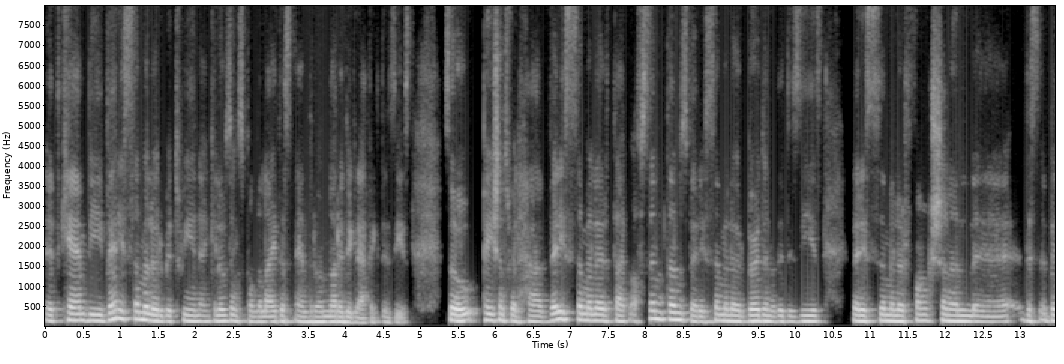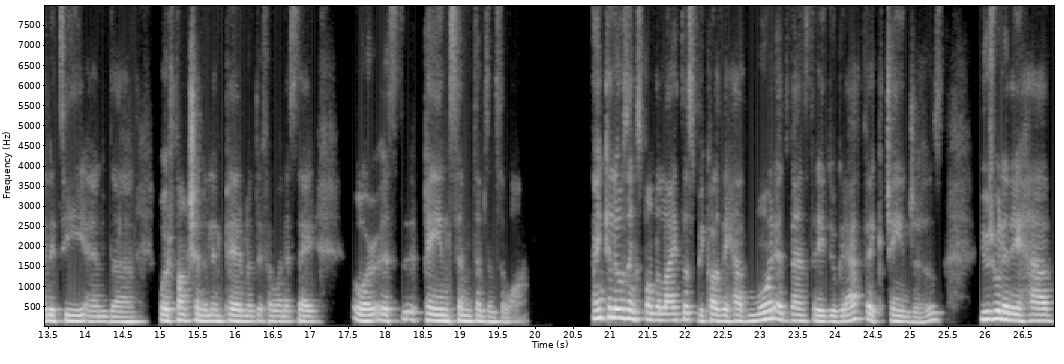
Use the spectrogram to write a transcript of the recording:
it can be very similar between ankylosing spondylitis and radiographic disease. So patients will have very similar type of symptoms, very similar burden of the disease, very similar functional uh, disability and uh, or functional impairment, if I want to say, or pain symptoms and so on. Ankylosing spondylitis, because they have more advanced radiographic changes, usually they have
